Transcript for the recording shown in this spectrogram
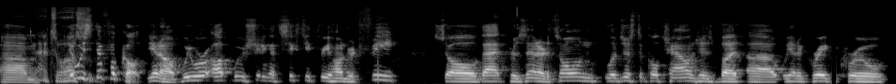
Um, That's awesome. It was difficult. You know, we were up. We were shooting at 6,300 feet, so that presented its own logistical challenges. But uh, we had a great crew,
